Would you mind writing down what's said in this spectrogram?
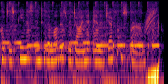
puts his penis into the mother's vagina and ejects the sperm.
